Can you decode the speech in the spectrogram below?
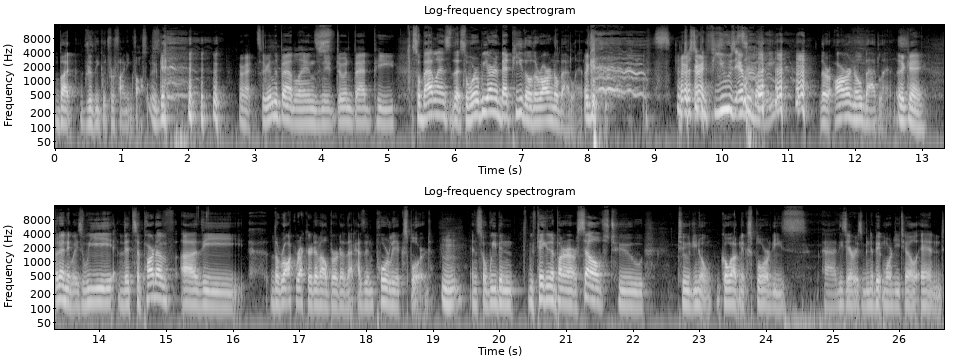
but really good for finding fossils. All right. So you're in the Badlands and you're doing BADP. So Badlands. So where we are in BADP, though, there are no Badlands. Just to confuse everybody, there are no Badlands. Okay. But anyways, we it's a part of uh, the the rock record of Alberta that has been poorly explored, and so we've been we've taken it upon ourselves to to you know go out and explore these uh, these areas in a bit more detail, and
